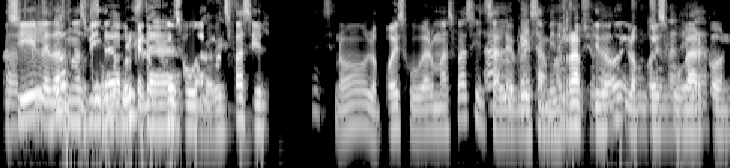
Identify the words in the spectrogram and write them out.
Pues ah, sí, le das más pues, vida porque lo puedes jugar más fácil. ¿No? Lo puedes jugar más fácil, ah, sale más rápido y lo puedes jugar con.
